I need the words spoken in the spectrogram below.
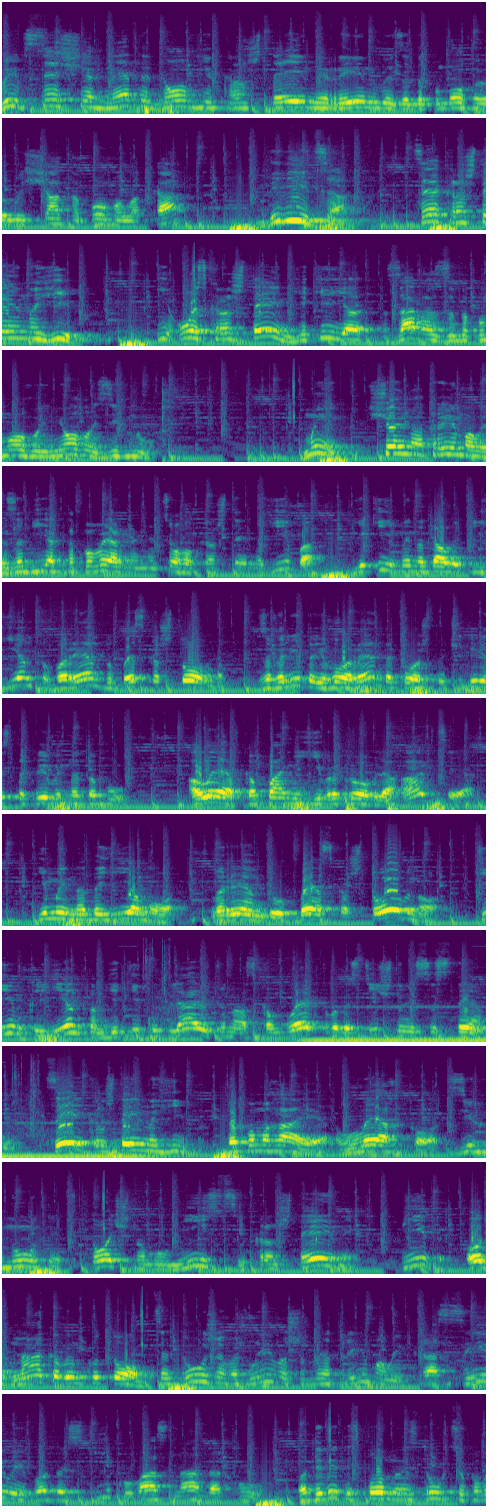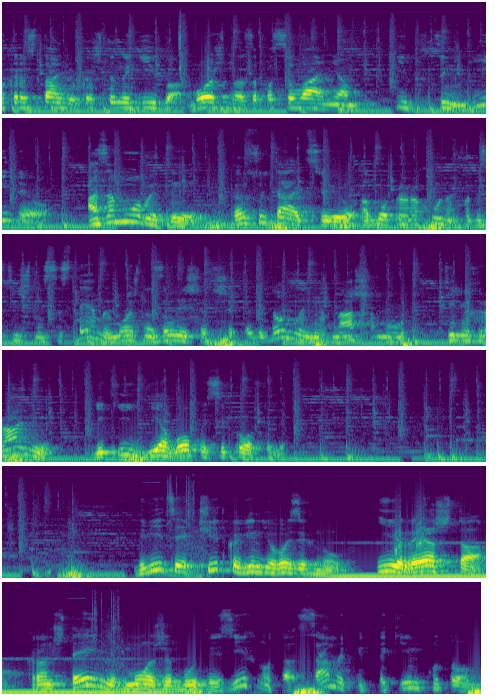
Ви все ще гнете довгі кронштейни ринви за допомогою лища або молотка? Дивіться, це кронштейногіб. І ось кронштейн, який я зараз за допомогою нього зігну. Ми щойно отримали з об'єкта повернення цього кронштейногіба, який ми надали клієнту в оренду безкоштовно. Взагалі-то його оренда коштує 400 гривень на добу. Але в компанії Єврокровля акція, і ми надаємо в оренду безкоштовно тим клієнтам, які купляють у нас комплект водостічної системи. Цей кронштейногіб допомагає легко зігнути в точному місці кронштейни під однаковим кутом. Це дуже важливо, щоб ви отримали красивий водостік у вас на даху. Подивитись повну інструкцію по використанню кронштейногіба можна за посиланням під цим відео. А замовити консультацію або прорахунок водостічної системи можна залишивши повідомлення в нашому телеграмі, який є в описі профілю. Дивіться, як чітко він його зігнув. І решта кронштейнів може бути зігнута саме під таким кутом.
